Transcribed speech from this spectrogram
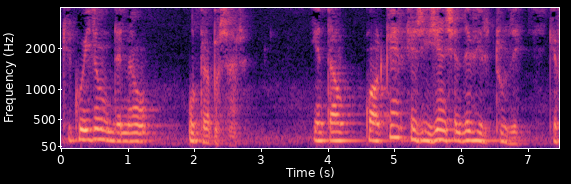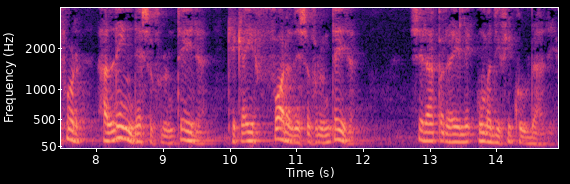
que cuidam de não ultrapassar. E então, qualquer exigência de virtude que for além dessa fronteira, que cair fora dessa fronteira, será para ele uma dificuldade.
